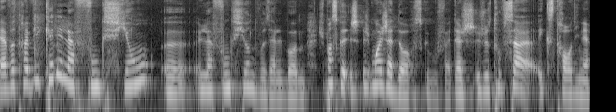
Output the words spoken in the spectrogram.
À votre avis, quelle est la fonction, euh, la fonction de vos albums? Je pense que moi j'adore ce que vous faites. Je, trouve ça extraordinaire.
